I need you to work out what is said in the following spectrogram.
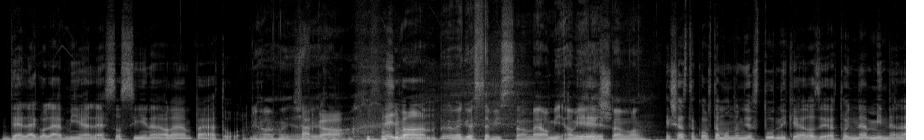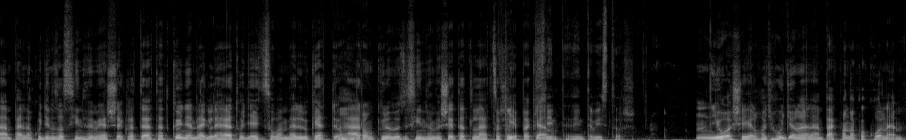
De legalább milyen lesz a színe a lámpától? Ja, hogy Sárga. Így van. Meg össze-vissza, mert ami, ami És- éppen van. És ezt akartam mondani, hogy ezt tudni kell azért, hogy nem minden lámpának ugyanaz a színhőmérséklete, tehát könnyen meg lehet, hogy egy szobán belül kettő-három különböző színhőmérsékletet látsz a képeken. Szinte, szinte biztos. Mm, Jó eséllyel, hogy ugyanolyan lámpák vannak, akkor nem.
